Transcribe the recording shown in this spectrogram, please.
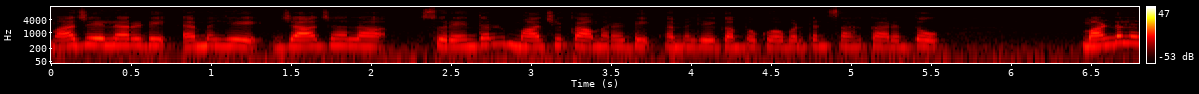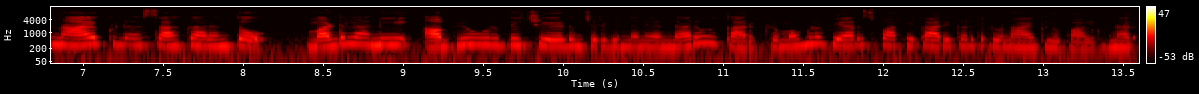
మాజీ ఎల్లారెడ్డి ఎమ్మెల్యే జాజాల సురేందర్ మాజీ కామారెడ్డి ఎమ్మెల్యే గంప గోవర్ధన్ సహకారంతో మండల నాయకుల సహకారంతో మండలాన్ని అభివృద్ధి చేయడం జరిగిందని అన్నారు. ఈ కార్యక్రమంలో బీఆర్ఎస్ పార్టీ కార్యకర్తలు నాయకులు పాల్గొన్నారు.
